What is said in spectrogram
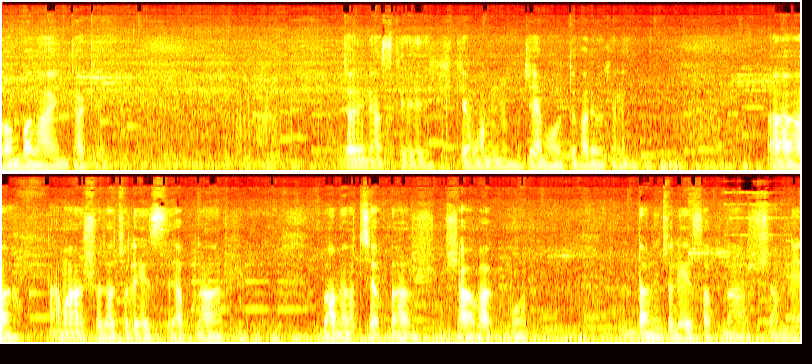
লম্বা লাইন থাকে। জানি না আজকে কেমন জ্যাম হতে পারে আহ, আমার সোজা চলে গেছে আপনার বামে হচ্ছে আপনার শাহবাগ মোড়। ডানে চলে গেছে আপনার সামনে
